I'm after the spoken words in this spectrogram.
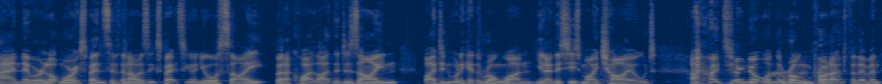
and they were a lot more expensive than I was expecting on your site, but I quite like the design, but I didn't want to get the wrong one. You know, this is my child. I do yeah. not want the wrong product for them. And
